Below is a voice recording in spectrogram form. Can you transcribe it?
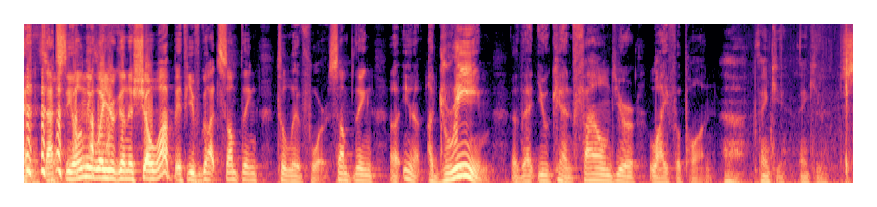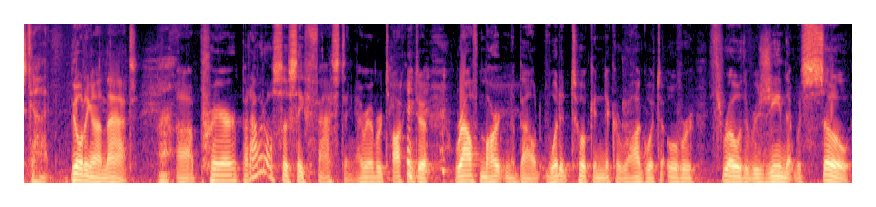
And that's the only way you're going to show up if you've got something to live for, something, uh, you know, a dream that you can found your life upon. Oh, thank you. Thank you. Scott. Building on that, uh, prayer, but I would also say fasting. I remember talking to Ralph Martin about what it took in Nicaragua to overthrow the regime that was so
